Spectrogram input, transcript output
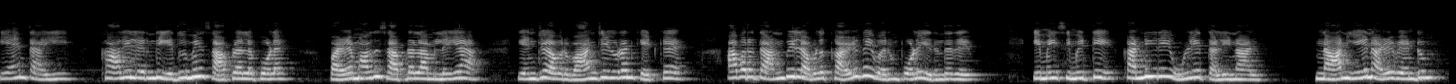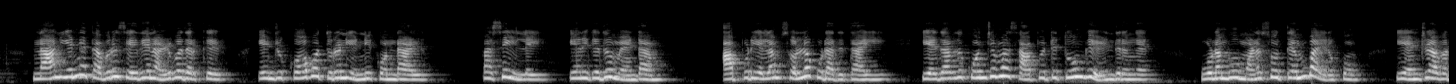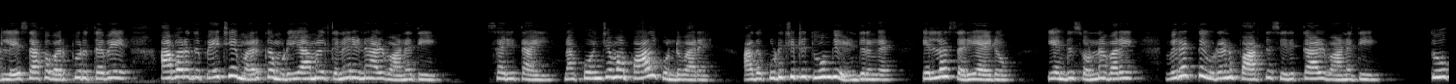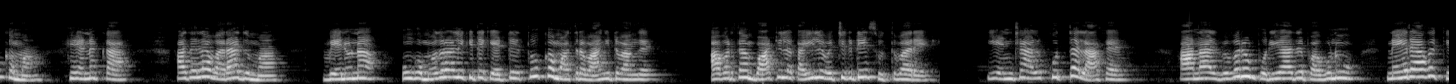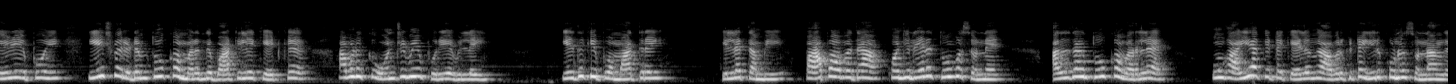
ஏன் தாயி காலையிலிருந்து எதுவுமே சாப்பிடல போல? பழமாவது சாப்பிடலாம் இல்லையா? என்று அவர் வாஞ்சையுடன் கேட்க அவரது அன்பில் அவளுக்கு அழுகை வரும் போல இருந்தது இமை சிமிட்டி கண்ணீரை உள்ளே தள்ளினாள். நான் ஏன் அழ வேண்டும்? நான் என்ன தவறு செய்தேன் அழுவதற்கு என்று கோபத்துடன் எண்ணிக்கொண்டாள். பசி இல்லை எனக்கு எதுவும் வேண்டாம். அப்படியெல்லாம் சொல்லக்கூடாது தாயி. ஏதாவது கொஞ்சமா சாப்பிட்டு தூங்கி எழுந்திருங்க. உடம்பு மனசும் தெம்பா இருக்கும் என்று அவர் லேசாக வற்புறுத்தவே அவரது பேச்சை மறுக்க முடியாமல் திணறினாள் வானதி. சரி தாயி நான் கொஞ்சமா பால் கொண்டு வரேன். அதை குடிச்சிட்டு தூங்கி எழுந்திருங்க. எல்லாம் சரியாயிடும் என்று சொன்னவரை விரக்தியுடன் பார்த்து சிரித்தாள் வானதி. தூக்கமா? எனக்கா? அதெல்லாம் வராதுமா? வேணும்னா உங்க முதலாளி கிட்ட கேட்டு தூக்க மாத்திரை வாங்கிட்டு வாங்க. அவர் தான் பாட்டில கையில வச்சுக்கிட்டே சுத்துவாரே என்றால் குத்தலாக. ஆனால் விவரம் புரியாத பவுனு நேராக கீழே போய் ஈஸ்வரிடம் தூக்க மருந்து பாட்டிலே கேட்க அவனுக்கு ஒன்றுமே புரியவில்லை. எதுக்கு இப்போ மாத்திரை? இல்லை தம்பி பாப்பாவை தான் கொஞ்ச நேரம் தூங்க சொன்னேன். அதுதான் தூக்கம் வரல. உங்க ஐயா கிட்ட கேளுங்க அவர்கிட்ட இருக்குன்னு சொன்னாங்க.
